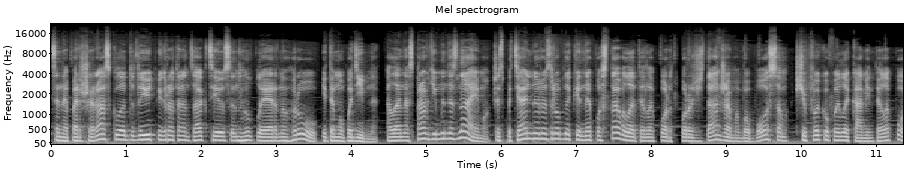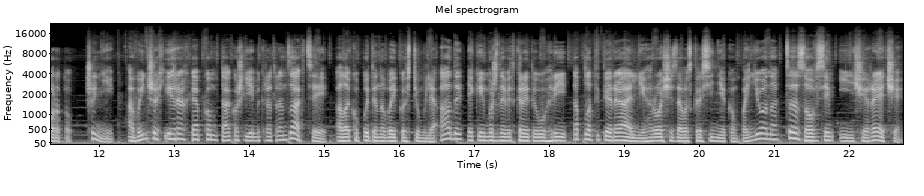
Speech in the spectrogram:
Це не перший раз, коли додають мікротранзакції у синглплеєрну гру і тому подібне. Але насправді ми не знаємо, чи спеціально розробники не поставили телепорт поруч з данжем або босом, щоб ви купили камінь телепорту, чи ні. А в інших іграх Capcom також є мікротранзакції, але купити новий костюм для Ади, який можна відкрити у грі, та платити реальні гроші за воскресіння компаньйона це зовсім інші речі.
